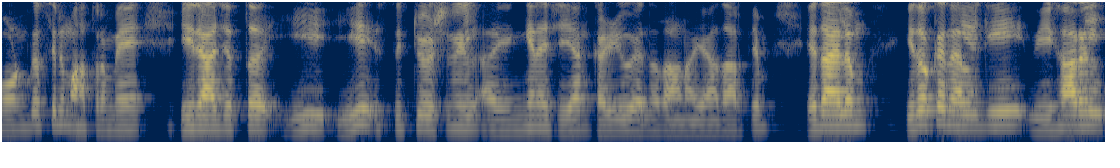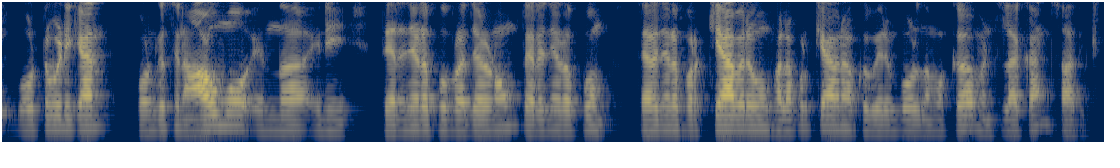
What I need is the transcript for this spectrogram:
കോൺഗ്രസിന് മാത്രമേ ഈ രാജ്യത്ത് ഈ ഈ സിറ്റുവേഷനിൽ ഇങ്ങനെ ചെയ്യാൻ കഴിയൂ എന്നതാണ് യാഥാർത്ഥ്യം. ഏതായാലും ഇതൊക്കെ നൽകി ബീഹാറിൽ വോട്ട് പിടിക്കാൻ കോൺഗ്രസിനാവുമോ എന്ന് ഇനി തെരഞ്ഞെടുപ്പ് പ്രചരണവും തെരഞ്ഞെടുപ്പും തെരഞ്ഞെടുപ്പ് പ്രഖ്യാപനവും ഫലപ്രഖ്യാപനവും ഒക്കെ വരുമ്പോൾ നമുക്ക് മനസ്സിലാക്കാൻ സാധിക്കും.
